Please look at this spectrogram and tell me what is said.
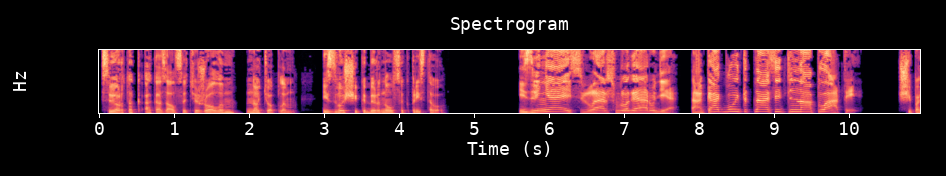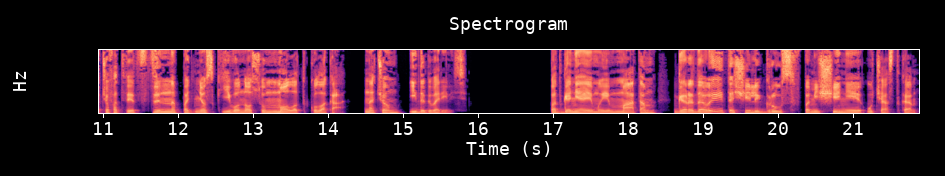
Сверток оказался тяжелым, но теплым. Извозчик обернулся к приставу. «Извиняюсь, ваше благородие, а как будет относительно оплаты?» Щипачев ответственно поднес к его носу молот кулака, на чем и договорились. Подгоняемые матом, городовые тащили груз в помещение участка.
